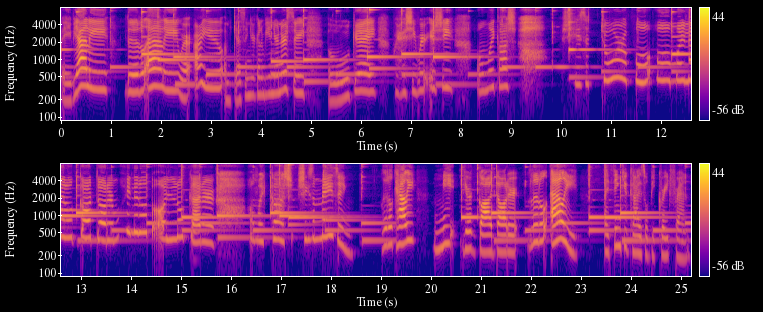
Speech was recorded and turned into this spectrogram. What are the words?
baby Ellie. Little Ellie, where are you? I'm guessing you're gonna be in your nursery. Okay, where is she? Where is she? Oh my gosh, she's adorable. Oh, my little goddaughter, my little. Oh, look at her. Oh my gosh, she's amazing. Little Callie, meet your goddaughter, little Allie. I think you guys will be great friends.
